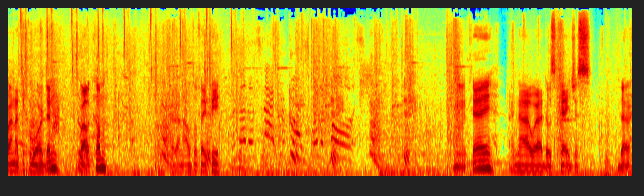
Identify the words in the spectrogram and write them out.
Fanatic Warden, welcome. I ran out of AP. Okay, and now where are those cages? There.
